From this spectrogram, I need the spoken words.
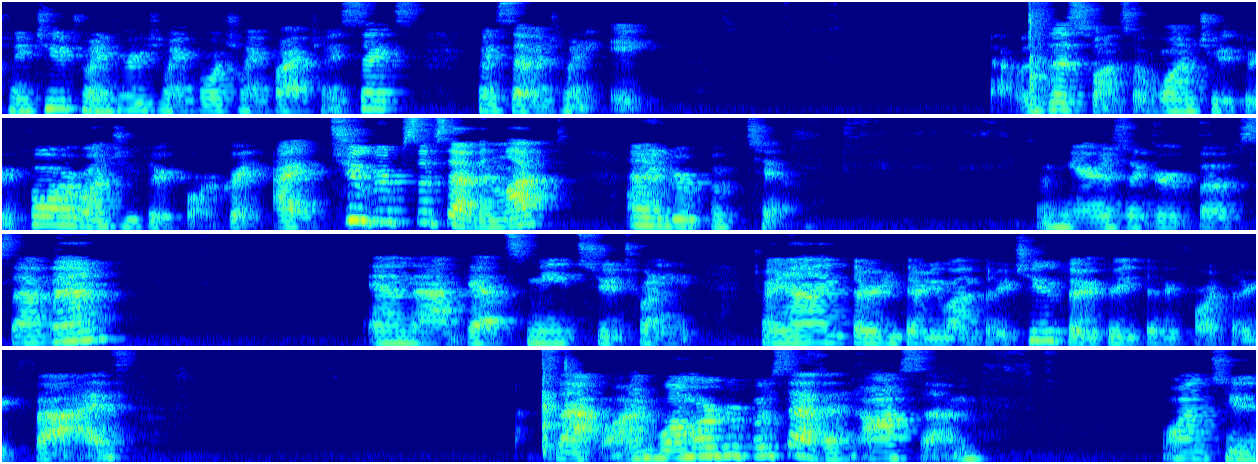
22, 23, 24, 25, 26, 27, 28. That was this one. So 1, 2, 3, 4, 1, 2, 3, 4. Great. I have two groups of seven left and a group of two. So here's a group of seven. And that gets me to 20, 29, 30, 31, 32, 33, 34, 35. That's that one. One more group of seven. Awesome. 1, 2,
